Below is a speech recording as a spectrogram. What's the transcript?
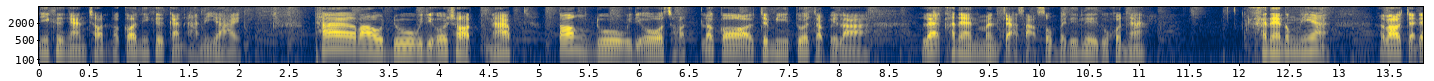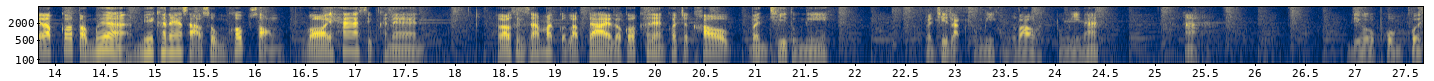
นี่คืองานช็อตแล้วก็นี่คือการอ่านนิยาย ถ้าเราดูวิดีโอช็อตนะครับต้องดูวิดีโอช็อตแล้วก็จะมีตัวจับเวลา และคะแนนมันจะสะสมไปเรื่อยๆทุกคนนะคะแนนตรงนี้เราจะได้รับก็ต่อเมื่อมีคะแนนสะสมครบ 250 คะแนน เราถึงสามารถกดรับได้ แล้วก็คะแนนก็จะเข้าบัญชีตรงนี้ บัญชีหลักตรงนี้ของเราตรงนี้นะ อ่า เดี๋ยวผมเปิด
